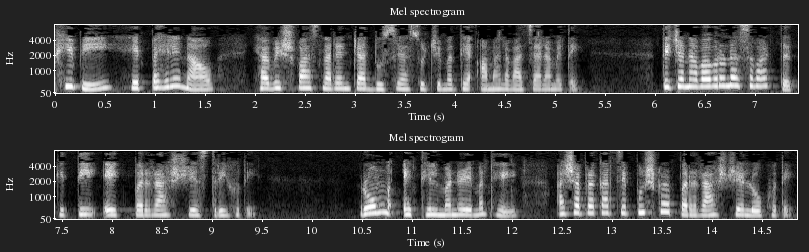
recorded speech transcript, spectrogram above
फिबी हे पहिले नाव ह्या विश्वासणाऱ्यांच्या दुसऱ्या सूचीमध्ये आम्हाला वाचायला मिळते. तिच्या नावावरून असं वाटतं की ती एक परराष्ट्रीय स्त्री होती. रोम येथील मंडळीमध्ये अशा प्रकारचे पुष्कळ परराष्ट्रीय लोक होते.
